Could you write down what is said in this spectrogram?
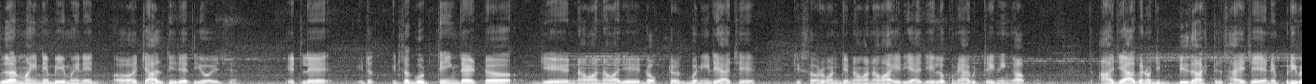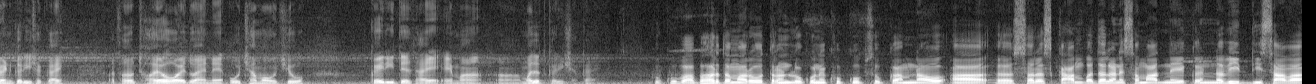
દર મહિને બે મહિને ચાલતી રહેતી હોય છે. એટલે it it's a good thing that જે નવા નવા જે ડૉક્ટર્સ બની રહ્યા છે, જે સર્વન્ટ જે નવા નવા એરિયા છે, એ લોકોને આવી ટ્રેનિંગ આપો. આ જે આગળનો ડિઝાસ્ટર થાય છે એને પ્રિવેન્ટ કરી શકાય. અથવા તો થયો હોય તો એને ઓછામાં ઓછો કઈ રીતે થાય એમાં મદદ કરી શકાય. ખૂબ ખૂબ આભાર તમારો. ત્રણ લોકોને ખૂબ ખૂબ શુભકામનાઓ. આ સરસ કામ બદલ અને સમાજને એક નવી દિશાવા,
